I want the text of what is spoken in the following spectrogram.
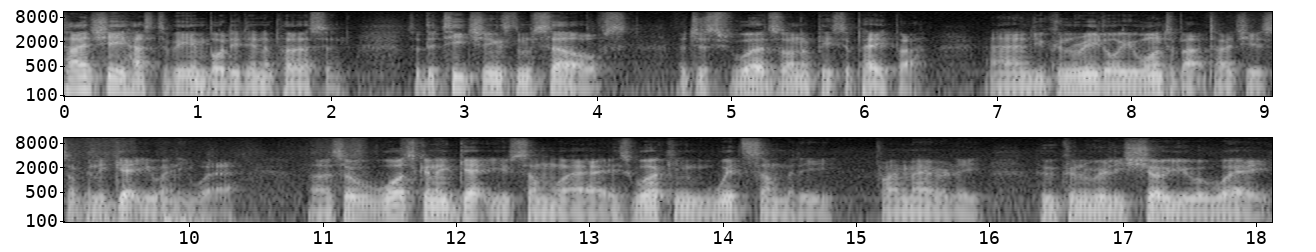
Tai Chi has to be embodied in a person. So the teachings themselves are just words on a piece of paper. And you can read all you want about Tai Chi, it's not going to get you anywhere. Uh, so what's going to get you somewhere is working with somebody primarily who can really show you a way.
